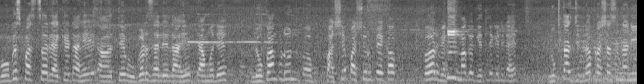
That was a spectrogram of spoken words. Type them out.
बोगस पासचं रॅकेट आहे अ, ते उघड झालेलं आहे. त्यामध्ये लोकांकडून अ, पाचशे पाचशे रुपये एका पर व्यक्तीमागं घेतले गेलेले आहेत. नुकताच जिल्हा प्रशासनाने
